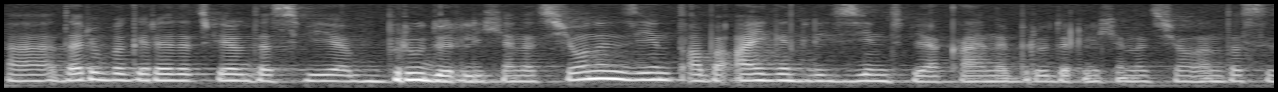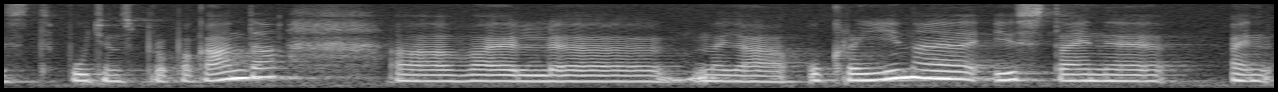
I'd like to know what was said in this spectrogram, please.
äh, darüber geredet wird, dass wir brüderliche Nationen sind, aber eigentlich sind wir keine brüderliche Nationen. Das ist Putins Propaganda, äh, weil, naja, Ukraine ist eine, ein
